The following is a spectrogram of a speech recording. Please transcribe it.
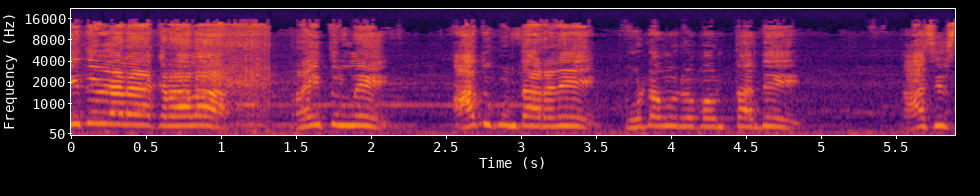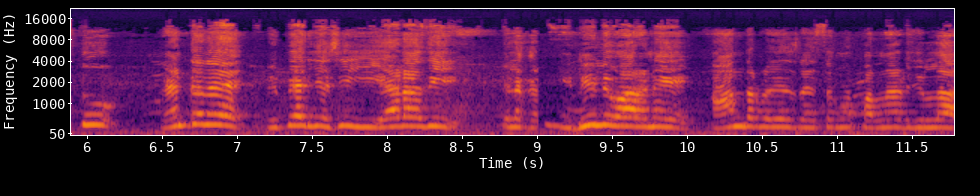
ఐదు వేల ఎకరాల రైతుల్ని ఆదుకుంటారని కూటమి ప్రభుత్వాన్ని ఆశిస్తూ వెంటనే రిపేర్ చేసి ఈ ఏడాది ఇలా నీళ్ళు వారని ఆంధ్రప్రదేశ్ రైతు పల్నాడు జిల్లా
